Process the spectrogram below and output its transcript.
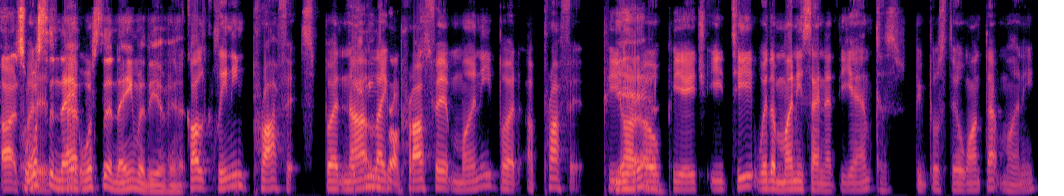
right. So what what's the name? What's the name of the event? It's called Cleaning Prophets, but not Cleaning like profits. profit money, but a prophet. P R O P H E T with a money sign at the end because people still want that money.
